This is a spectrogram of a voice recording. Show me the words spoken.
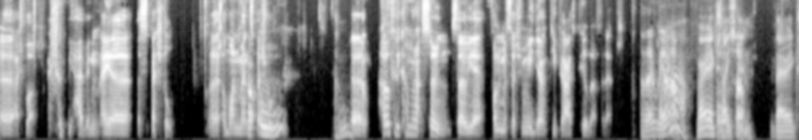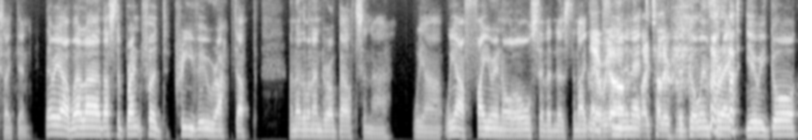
uh, I sh- well, I should be having a, uh, a special, uh, a one man Oh, special ooh. Ooh, uh, hopefully coming out soon. So yeah, follow me on social media and keep your eyes peeled out for that. Oh, there we there are. are. Very exciting. Awesome. Very exciting. There we are. Well, uh, that's the Brentford preview wrapped up. Another one under our belts, and uh, we are we are firing all, all cylinders tonight. Yeah, I'm we feeling are. it. I tell you. We're going for it. Here we go.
